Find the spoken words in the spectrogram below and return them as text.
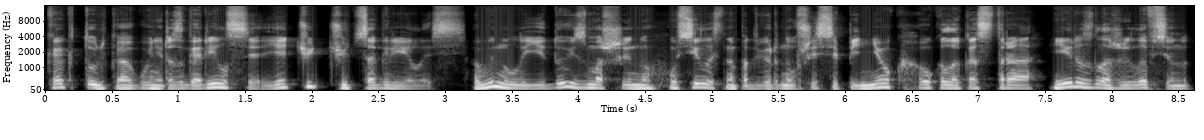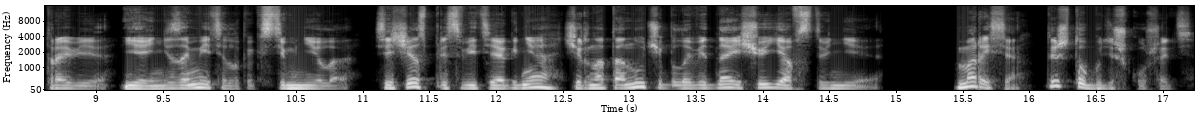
Как только огонь разгорелся, я чуть-чуть согрелась. Вынула еду из машины, уселась на подвернувшийся пенек около костра и разложила все на траве. Я и не заметила, как стемнело. Сейчас при свете огня чернота ночи была видна еще явственнее. «Марыся, ты что будешь кушать?»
